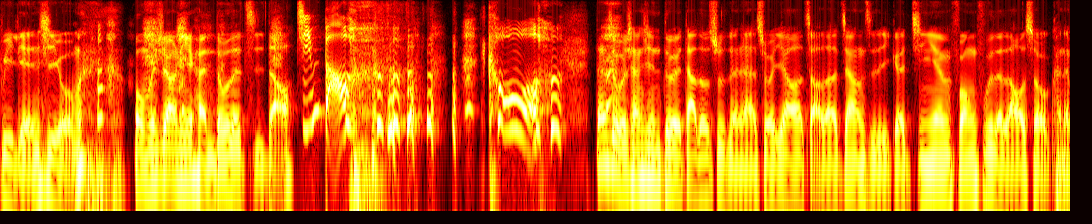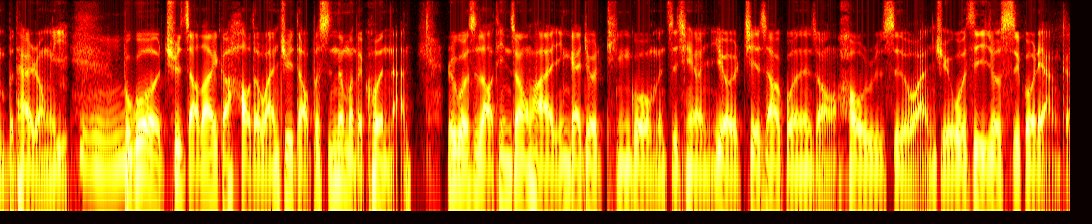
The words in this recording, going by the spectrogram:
必联系我们，我们需要你很多的指导。金宝，是我相信，对大多数人来说，要找到这样子一个经验丰富的老手，可能不太容易。嗯、不过，去找到一个好的玩具倒不是那么的困难。如果是老听众的话，应该就听过我们之前有有介绍过那种后入式的玩具，我自己就试过两个。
